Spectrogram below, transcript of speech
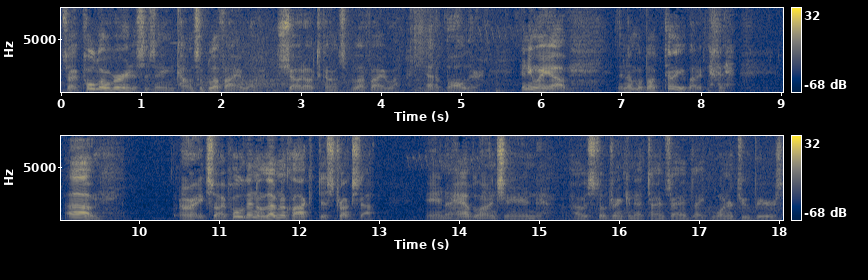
So I pulled over. This is in Council Bluff, Iowa. Shout out to Council Bluff, Iowa. Had a ball there. Anyway, um, and I'm about to tell you about it. um, all right, so I pulled in 11 o'clock at this truck stop, and I have lunch, and I was still drinking that time, so I had like one or two beers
